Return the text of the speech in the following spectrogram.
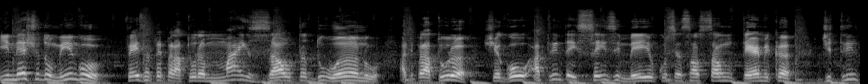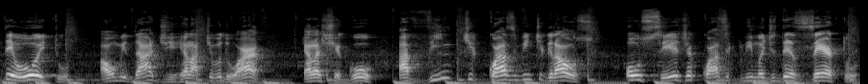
E neste domingo fez a temperatura mais alta do ano. A temperatura chegou a 36,5 com sensação térmica de 38. A umidade relativa do ar, ela chegou a 20, quase 20 graus, ou seja, quase clima de deserto.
